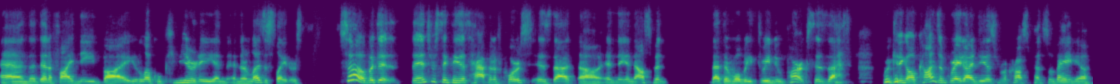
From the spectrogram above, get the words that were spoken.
and identified need by the local community and, and their legislators. So, but the, the interesting thing that's happened, of course, is that uh, in the announcement that there will be three new parks, is that we're getting all kinds of great ideas from across Pennsylvania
